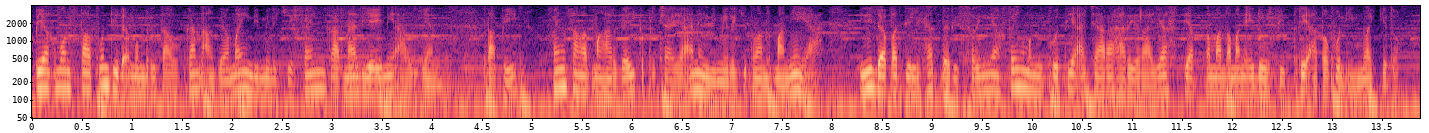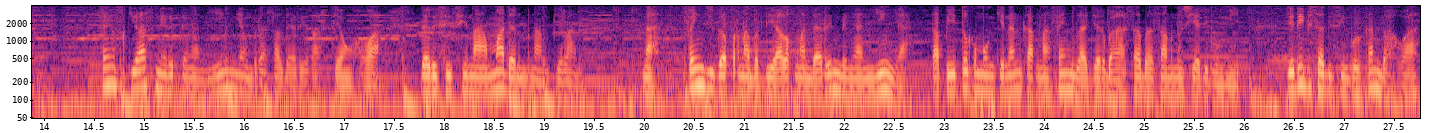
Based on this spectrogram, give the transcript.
Pihak Monster pun tidak memberitahukan agama yang dimiliki Feng karena dia ini alien. Tapi Feng sangat menghargai kepercayaan yang dimiliki teman-temannya ya. Ini dapat dilihat dari seringnya Feng mengikuti acara hari raya setiap teman-temannya Idul Fitri ataupun Imlek gitu. Feng sekilas mirip dengan Ying yang berasal dari ras Tionghoa dari sisi nama dan penampilan. Nah, Feng juga pernah berdialog Mandarin dengan Ying ya, tapi itu kemungkinan karena Feng belajar bahasa-bahasa manusia di bumi. Jadi bisa disimpulkan bahwa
